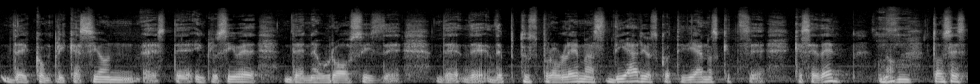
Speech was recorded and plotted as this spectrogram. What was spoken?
de complicación, este, inclusive de neurosis, de, de, tus problemas diarios, cotidianos que se, que se den. ¿no? Entonces,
